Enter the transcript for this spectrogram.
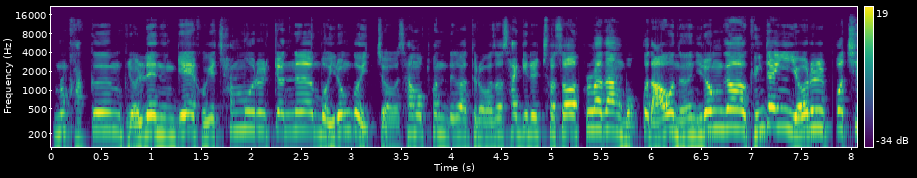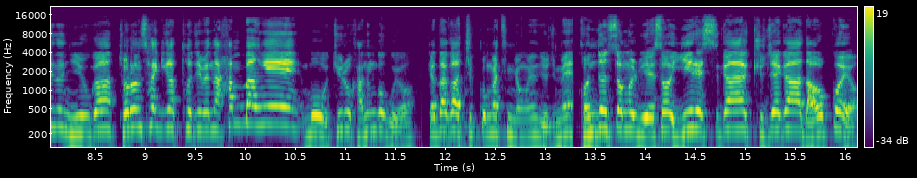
물론 가끔 열내는 게 거기에 찬물을 끼얹는 뭐 이런 거 있죠 사모펀드가 들어가서 사기를 쳐서 홀라당 먹고 나오는 이런 거 굉장히 열을 뻗치는 이유가 저런 사기가 터지면 한 방에 뭐 뒤로 가는 거고요 게다가 증권 같은 경우에는 요즘에 건전성을 위해서 ELS가 규제가 나올 거예요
